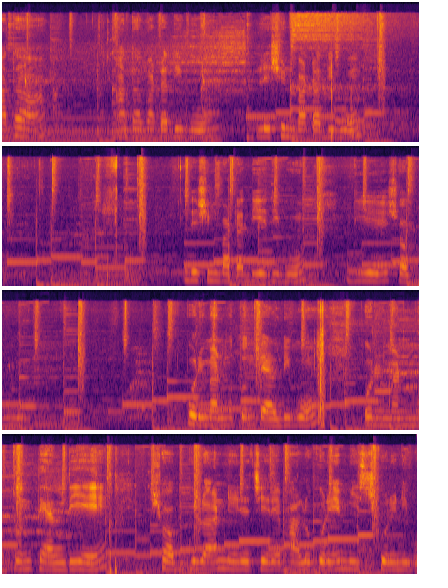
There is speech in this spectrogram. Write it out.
আদা আদা বাটা দিব, লেসুন বাটা দিব লেসুন বাটা দিয়ে দিব, দিয়ে সবগুলো পরিমাণ মতন তেল দিব। পরিমাণ মতন তেল দিয়ে সবগুলা নেড়ে চেড়ে ভালো করে মিক্স করে নিব।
